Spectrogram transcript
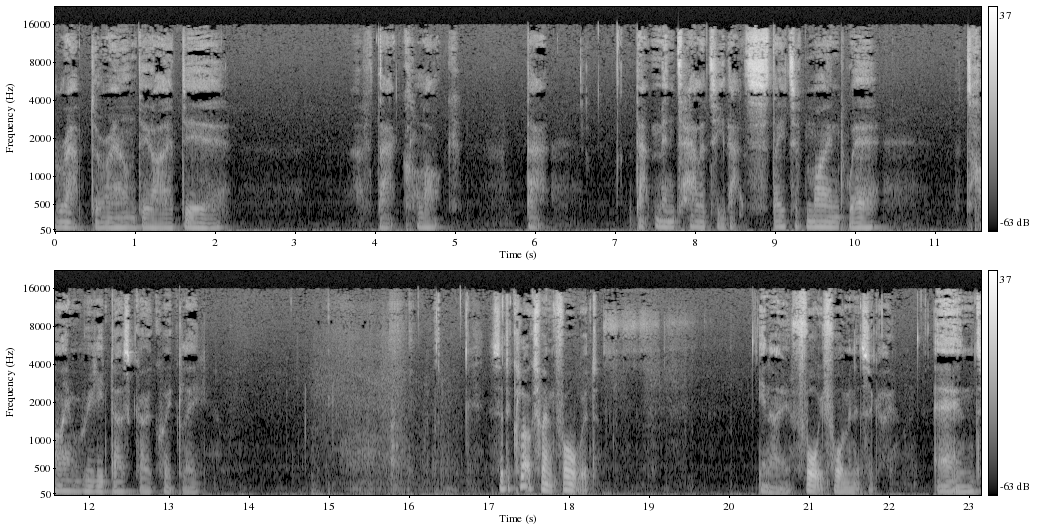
wrapped around the idea of that clock, that that mentality, that state of mind where time really does go quickly. So the clocks went forward you know, 44 minutes ago. And,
